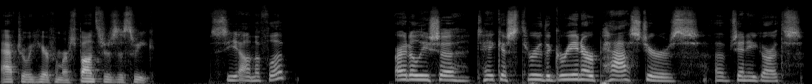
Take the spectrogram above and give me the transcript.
after we hear from our sponsors this week. See you on the flip. All right, Alicia, take us through the greener pastures of Jennie Garth's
